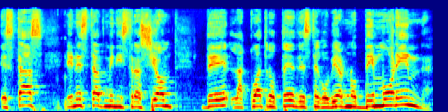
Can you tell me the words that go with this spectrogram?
estás en esta administración de la 4T, de este gobierno de Morena?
